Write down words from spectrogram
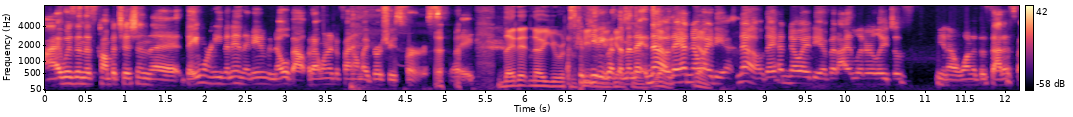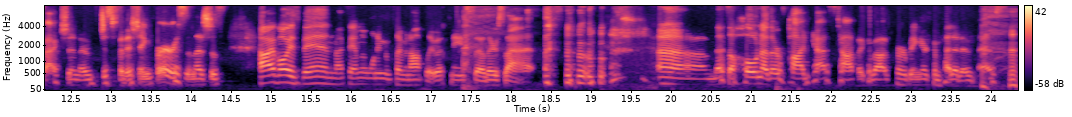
I was in this competition that they weren't even in. They didn't even know about, but I wanted to find all my groceries first. Like they didn't know you were competing, competing with them, and they no, yeah. they had no yeah. idea. No, they had no idea. But I literally just you know wanted the satisfaction of just finishing first, and that's just how I've always been. My family won't even play Monopoly with me, so there's that. um, that's a whole nother podcast topic about curbing your competitiveness.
